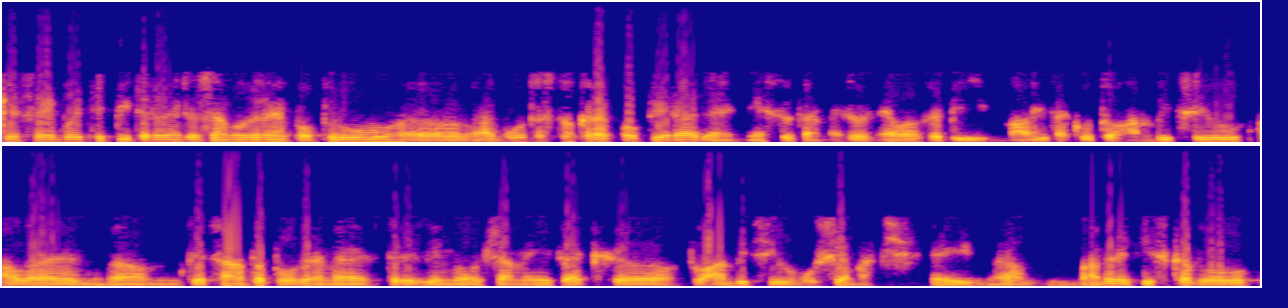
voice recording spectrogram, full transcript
keď sa jej budete pýtať, oni to samozrejme poprú uh, a budú to stokrát popierať, aj dnes to tam nezaznelo, že by mali takúto ambíciu, ale um, keď sa na to pozrieme s trezvými očami, tak uh, tú ambíciu musia mať. Hej. Um, Kiska bol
